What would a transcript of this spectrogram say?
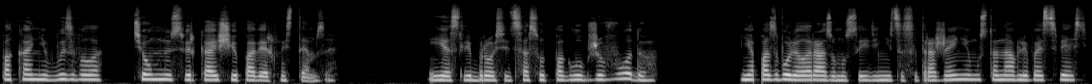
пока не вызвала темную сверкающую поверхность Темзы. Если бросить сосуд поглубже в воду... Я позволила разуму соединиться с отражением, устанавливая связь,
